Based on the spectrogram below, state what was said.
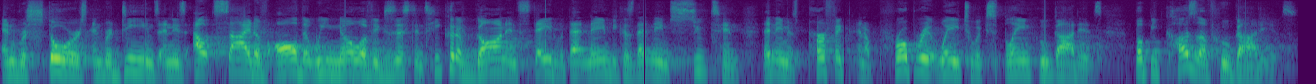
and restores and redeems and is outside of all that we know of existence. He could have gone and stayed with that name because that name suits him. That name is perfect and appropriate way to explain who God is. But because of who God is,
